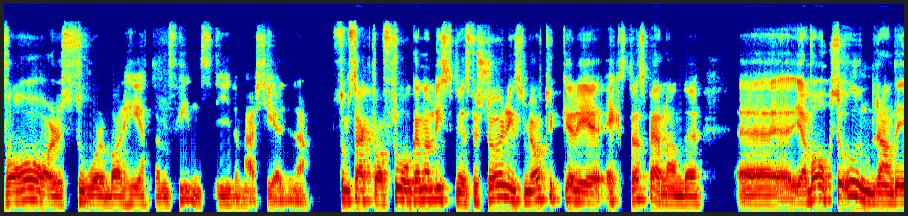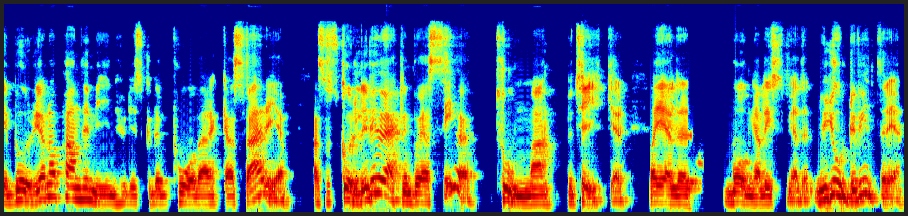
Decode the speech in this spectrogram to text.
var sårbarheten finns i de här kedjorna. Som sagt var, frågan om livsmedelsförsörjning som jag tycker är extra spännande. Eh, jag var också undrande i början av pandemin hur det skulle påverka Sverige. Alltså skulle vi verkligen börja se tomma butiker vad gäller många livsmedel? Nu gjorde vi inte det.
